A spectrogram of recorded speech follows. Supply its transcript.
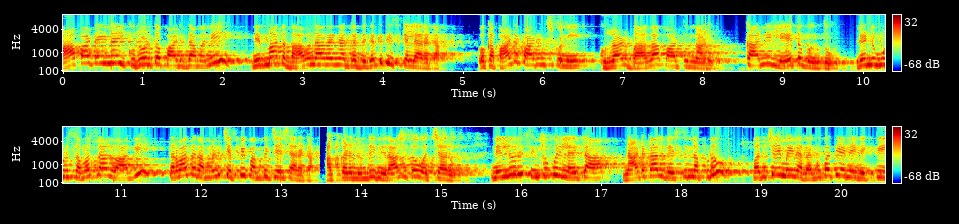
ఆ పాట అయినా ఈ కుర్రోడితో పాడిద్దామని నిర్మాత భావనారాయణ గారి దగ్గరికి తీసుకెళ్ళారట. ఒక పాట పాడించుకొని కుర్రాడు బాగా పాడుతున్నాడు. కానీ లేత గొంతు. రెండు మూడు సంవత్సరాలు ఆగి తర్వాత రమ్మని చెప్పి పంపించేశారట. అక్కడ నుండి నిరాశతో వచ్చారు. నెల్లూరు సింహపురి లలిత నాటకాలు వేస్తున్నప్పుడు పరిచయమైన రఘుపతి అనే వ్యక్తి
